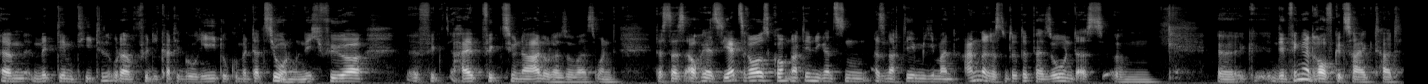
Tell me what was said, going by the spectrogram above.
ähm, mit dem Titel oder für die Kategorie Dokumentation und nicht für äh, halb fiktional oder sowas. Und dass das auch erst jetzt rauskommt, nachdem die ganzen, also nachdem jemand anderes, eine dritte Person, das ähm, äh, den Finger drauf gezeigt hat.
